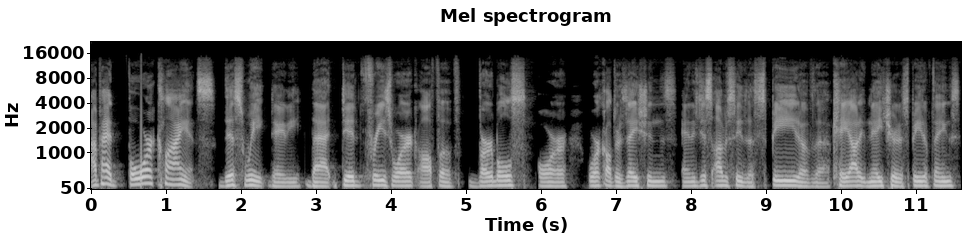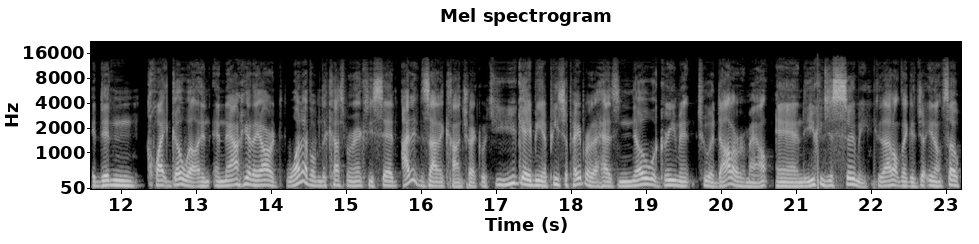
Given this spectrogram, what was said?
I've had four clients this week, Danny, that did freeze work off of verbals or work authorizations and it just obviously the speed of the chaotic nature the speed of things it didn't quite go well. And, and now here they are. One of them the customer actually said i didn't sign a contract with you. You gave me a piece of paper that has no agreement to a dollar amount and you can just sue me because i don't think it you know so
